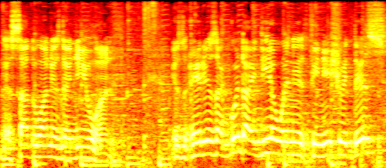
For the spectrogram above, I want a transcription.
The third one is the new one. It is a good idea when you finish with this,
